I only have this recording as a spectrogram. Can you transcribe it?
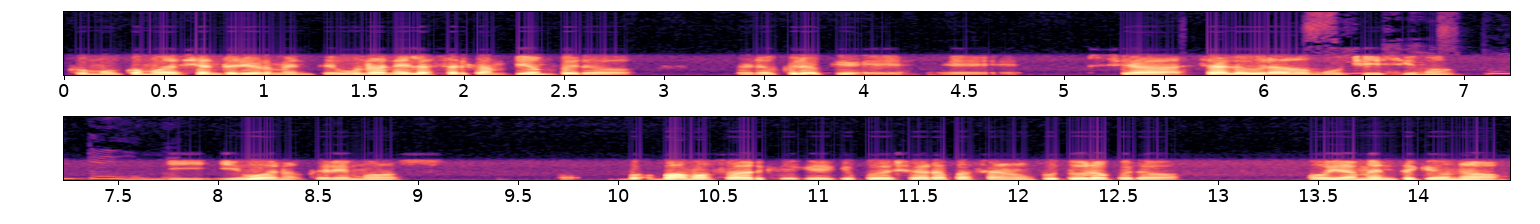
como, como decía anteriormente, uno anhela ser campeón, pero, pero creo que se, ha, se ha logrado muchísimo y, y bueno, queremos vamos a ver qué, puede llegar a pasar en un futuro, pero obviamente que uno,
